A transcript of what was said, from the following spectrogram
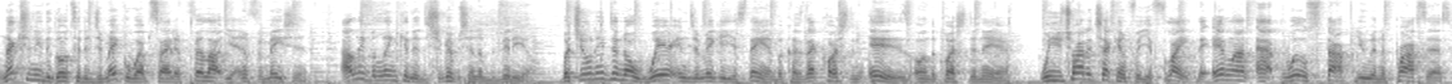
Next you need to go to the Jamaica website and fill out your information. I'll leave a link in the description of the video. But you'll need to know where in Jamaica you're staying because that question is on the questionnaire. When you try to check in for your flight, the airline app will stop you in the process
